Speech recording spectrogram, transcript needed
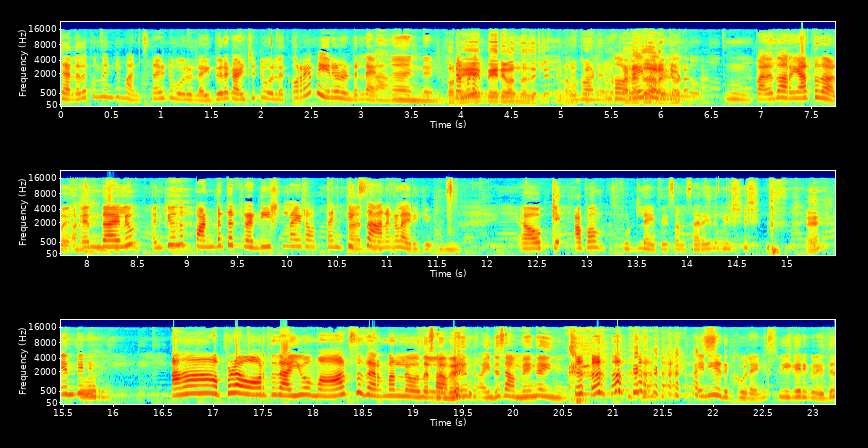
ചിലതൊക്കെ ഒന്നും എനിക്ക് മനസ്സിലായിട്ട് പോലുമില്ല. ഇതുവരെ കഴിച്ചിട്ട് പോലില്ല കുറെ പേരുകളുണ്ടല്ലേ? പലതും. അറിയാത്തതാണ്. എന്തായാലും എനിക്ക് തോന്നുന്നു പണ്ടത്തെ ട്രഡീഷണൽ ആയിട്ട് ഒത്തന്റിക് സാധനങ്ങളായിരിക്കും. ഓക്കെ അപ്പം ഫുഡിലായി പോയി സംസാരം. ഇത് വിശേഷം എന്തിന്? ആ അപ്പഴാ ഓർത്തത്. അയ്യോ മാർക്സ് തരണല്ലോ എന്നുള്ളത്. അതിന്റെ സമയം കഴിഞ്ഞു. ഇനി എടുക്കൂല ഇനി സ്വീകരിക്കൂല. ഇത്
